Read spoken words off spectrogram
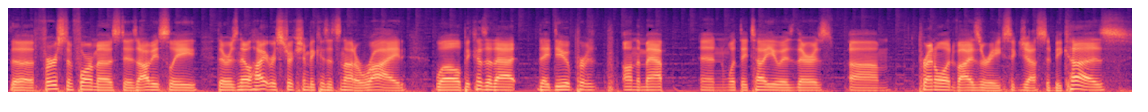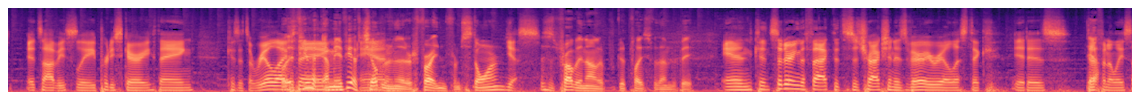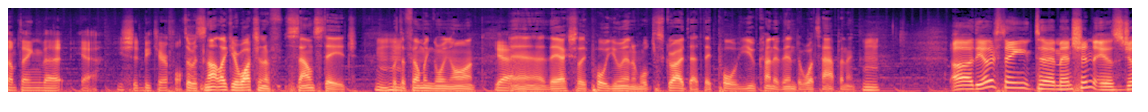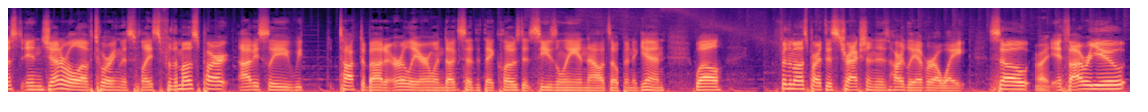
The first and foremost is obviously there is no height restriction because it's not a ride. Well, because of that, they do pr- on the map, and what they tell you is there is um, parental advisory suggested because it's obviously a pretty scary thing because it's a real life Well, if you, thing. I mean, if you have children that are frightened from storms, yes, this is probably not a good place for them to be. And considering the fact that this attraction is very realistic, it is Yeah. definitely something that yeah you should be careful. So it's not like you're watching a f- sound stage Mhm. with the filming going on. Yeah. And they actually pull you in, and we'll describe that. They pull you kind of into what's happening. Mm. Uh, the other thing to mention is just in general of touring this place. For the most part, obviously, we talked about it earlier when Doug said that they closed it seasonally and now it's open again. Well, for the most part, this attraction is hardly ever a wait. So, Right. if I were you,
